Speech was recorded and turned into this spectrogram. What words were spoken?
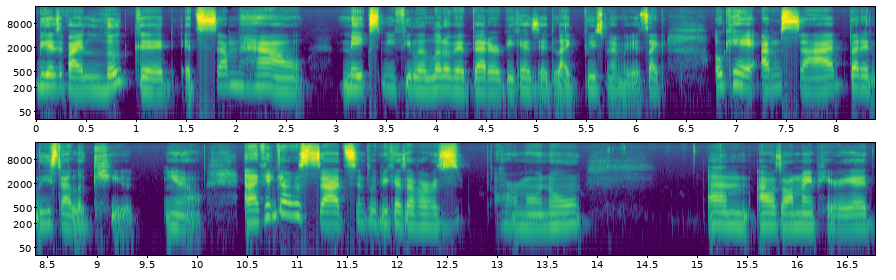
Because if i look good it somehow makes me feel a little bit better because it like boosts my mood. It's like okay i'm sad but at least i look cute you know? And i think i was sad simply because i was hormonal. Um i was on my period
